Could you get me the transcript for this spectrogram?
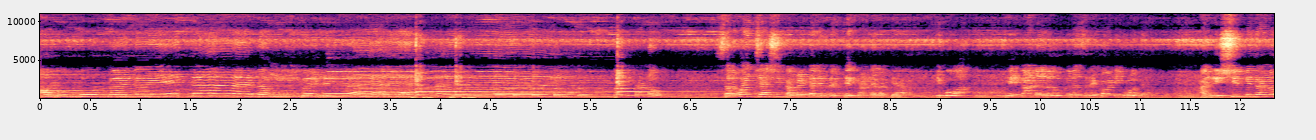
अहो कोकण एक नंबर. मित्रांनो सर्वांची अशी कमेंट आली प्रत्येक गाण्याला त्या की बुवा हे गाणं लवकरच रेकॉर्डिंग होऊ द्या. आणि निश्चित मित्रांनो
